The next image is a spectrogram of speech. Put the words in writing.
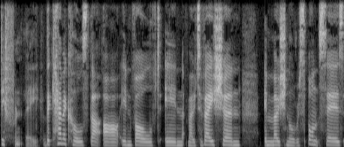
differently? the chemicals that are involved in motivation, emotional responses,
